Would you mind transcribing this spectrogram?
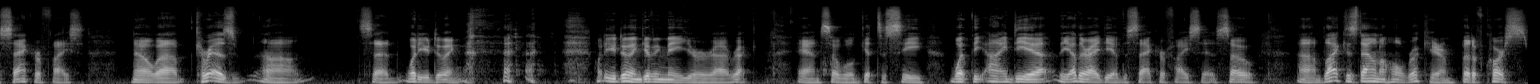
sacrifice. Now, uh, uh, said, what are you doing? what are you doing giving me your uh, rook? And so we'll get to see what the idea, the other idea of the sacrifice is. So uh, black is down a whole rook here, but of course,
